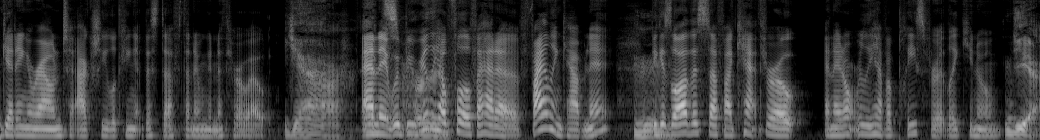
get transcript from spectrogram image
getting around to actually looking at the stuff that i'm going to throw out Yeah, And it would be really helpful if I had a filing cabinet Mm. because a lot of this stuff I can't throw out and I don't really have a place for it, like, you know, yeah,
